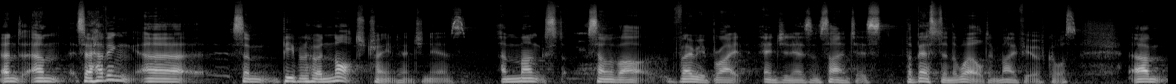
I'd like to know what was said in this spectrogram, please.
And um, so having uh, some people who are not trained engineers amongst some of our very bright engineers and scientists, the best in the world, in my view, of course, um,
